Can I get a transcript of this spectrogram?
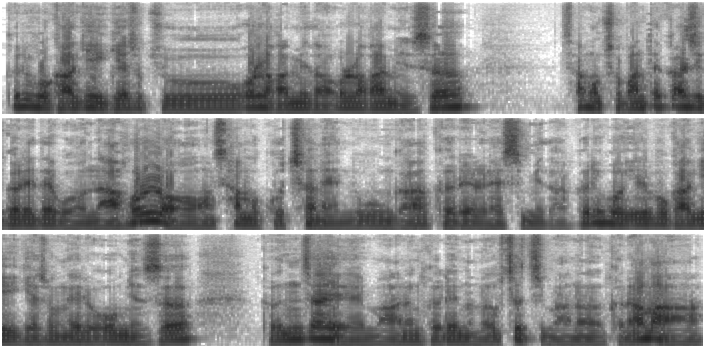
그리고 가격이 계속 쭉 올라갑니다. 올라가면서 3억 초반대까지 거래되고 나 홀로 3억 9천에 누군가 거래를 했습니다. 그리고 일부 가격이 계속 내려오면서 근자에 많은 거래는 없었지만 은 그나마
